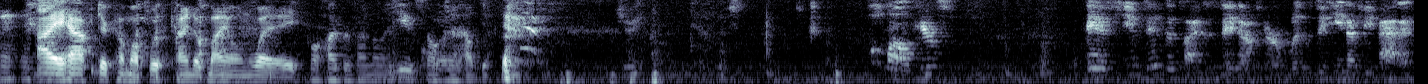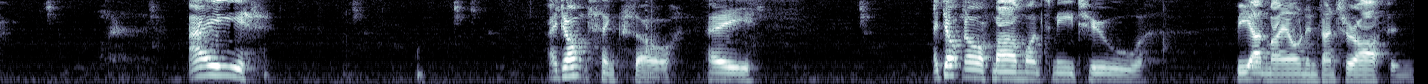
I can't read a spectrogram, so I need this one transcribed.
I have to come up with kind of my own way. Well, hyperventilating you is not going to help you. well, here's if you did decide to stay down here, would Zahina be mad at you? I I don't think so. I I don't know if mom wants me to be on my own and venture off and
